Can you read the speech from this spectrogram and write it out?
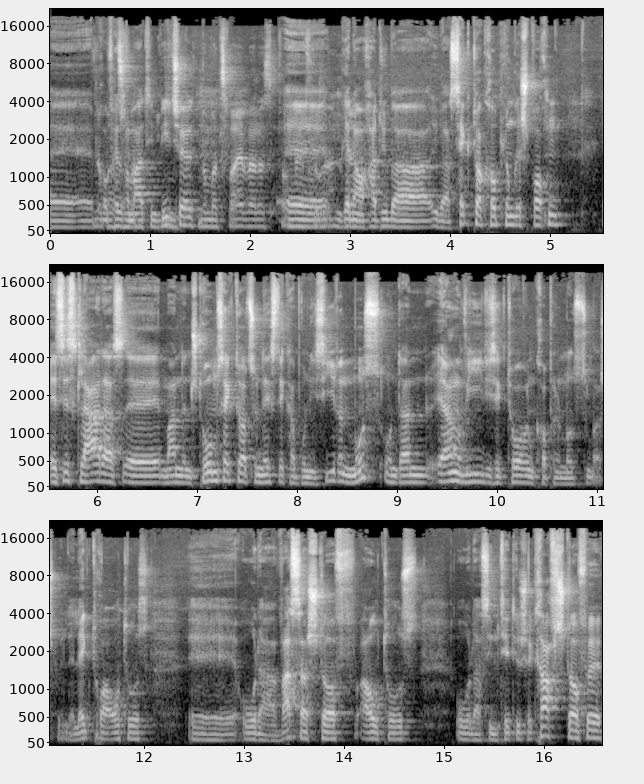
äh, Professor zwei. Martin Bietschel, Nummer zwei war das. äh, genau, hat über, über Sektorkopplung gesprochen. Es ist klar, dass äh, man den Stromsektor zunächst dekarbonisieren muss und dann irgendwie die Sektoren koppeln muss, zum Beispiel Elektroautos oder Wasserstoffautos oder synthetische Kraftstoffe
